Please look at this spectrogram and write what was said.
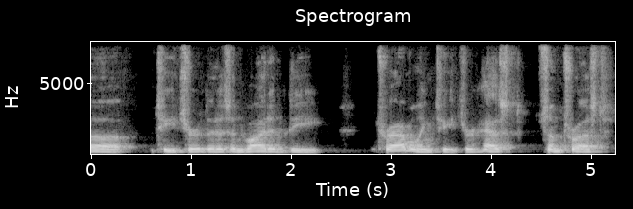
uh, teacher that has invited the traveling teacher has some trust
